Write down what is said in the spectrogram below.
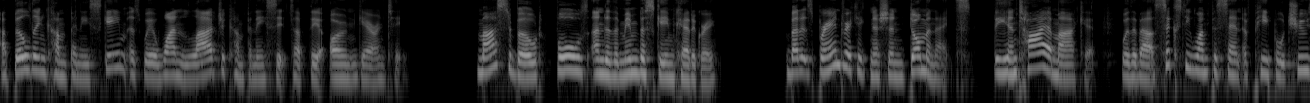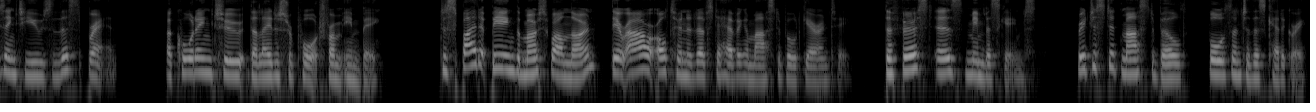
A building company scheme is where one larger company sets up their own guarantee. Master Build falls under the member scheme category, but its brand recognition dominates the entire market, with about 61% of people choosing to use this brand, according to the latest report from MB. Despite it being the most well known, there are alternatives to having a master build guarantee. The first is member schemes. Registered master build falls into this category.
